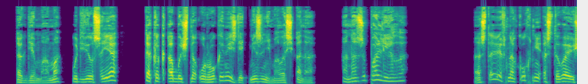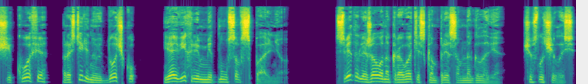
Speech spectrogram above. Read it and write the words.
— А где мама? — удивился я, так как обычно уроками с детьми занималась она. — Она заболела. Оставив на кухне остывающий кофе, растерянную дочку, я вихрем метнулся в спальню. Света лежала на кровати с компрессом на голове. Что случилось?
